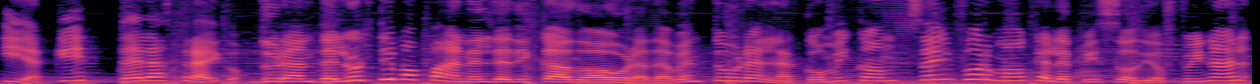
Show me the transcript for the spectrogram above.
y aquí te las traigo. Durante el último panel dedicado a Hora de Aventura en la Comic Con se informó que el episodio final,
